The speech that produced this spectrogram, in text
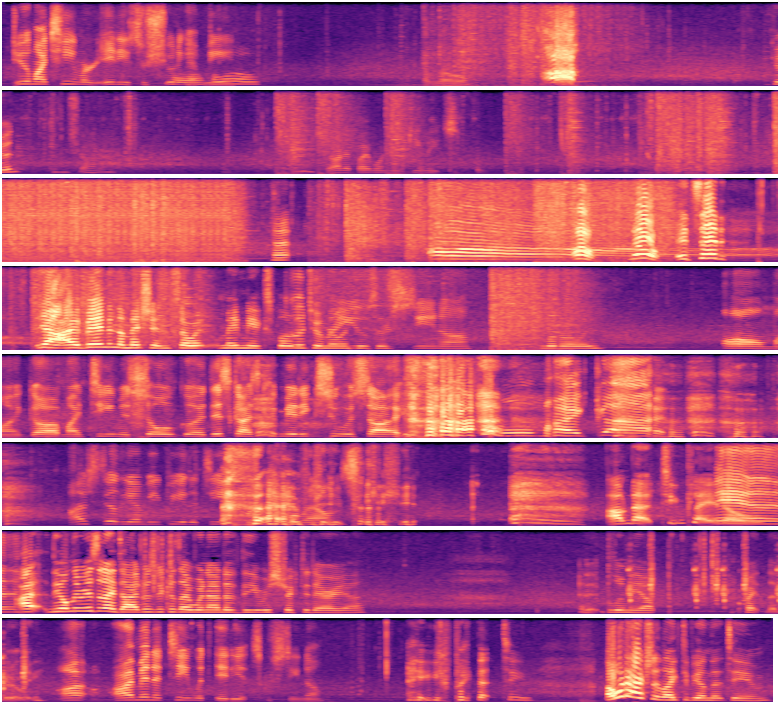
Dude, my team are idiots. They're shooting hello, at me. Hello. Hello. Good? Getting shot at. Getting shot at by one of your teammates. Huh? Oh! Oh, no! It said. Yeah, I abandoned the mission, so it made me explode Good into a million pieces. Christina. Literally. Oh my god, my team is so good. This guy's committing suicide. oh my god. I'm still the MVP of the team. for four rounds. MVP. I'm that team player. though. I the only reason I died was because I went out of the restricted area. And it blew me up. Quite literally. I I'm in a team with idiots, Christina. Hey, you picked that team. I would actually like to be on that team.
